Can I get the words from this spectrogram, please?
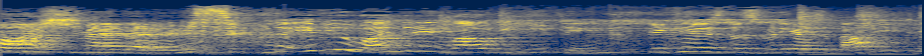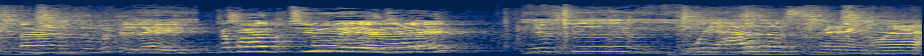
marshmallows. So if you're wondering why we're eating, because this video is about eating. and it's a bit late, Two- about two two years years late. late, You see, we had this thing where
